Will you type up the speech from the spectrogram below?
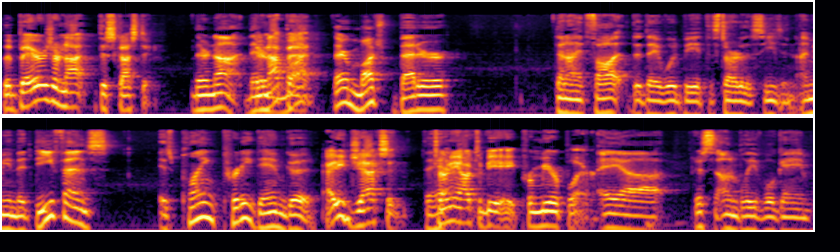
The Bears are not disgusting. They're not. They're, They're not mu- bad. They're much better than I thought that they would be at the start of the season. I mean, the defense is playing pretty damn good. Eddie Jackson They turning have- out to be a premier player. A uh, just an unbelievable game.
